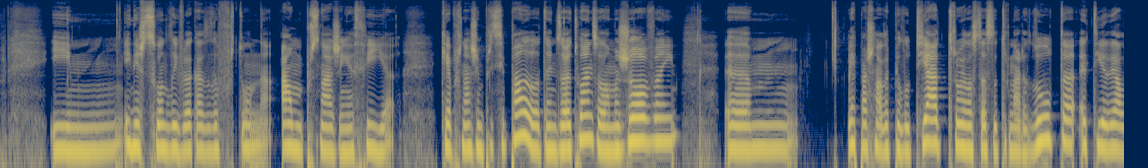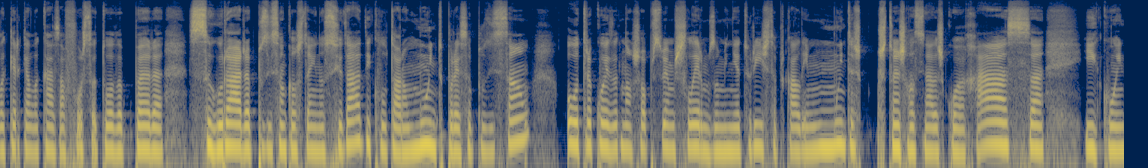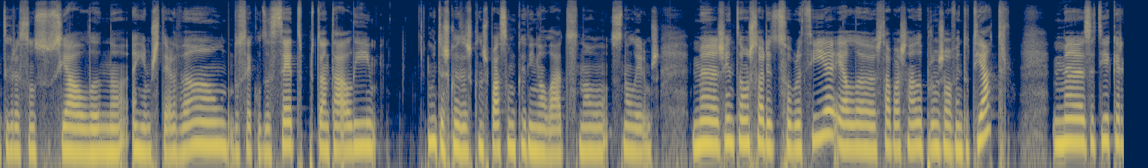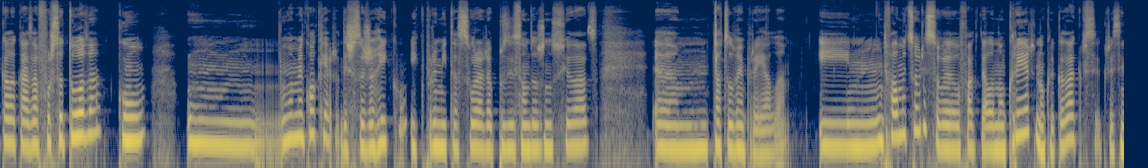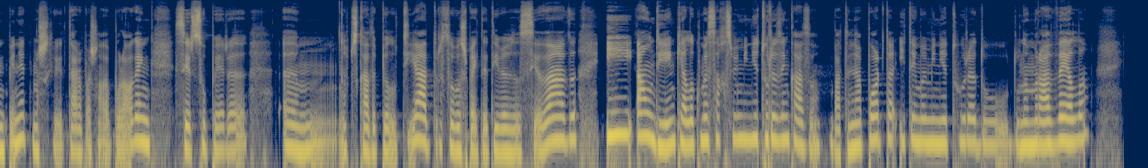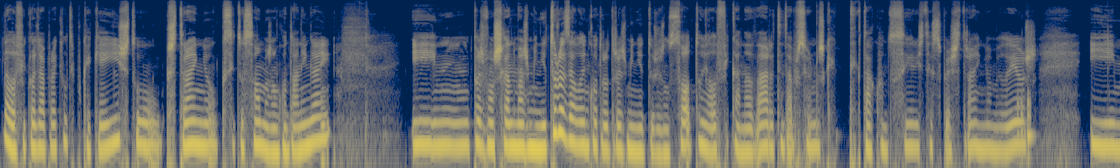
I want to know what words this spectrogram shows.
E, e, neste segundo livro da Casa da Fortuna há uma personagem, a Fia, que é a personagem principal. Ela tem 18 anos, ela é uma jovem, um, é apaixonada pelo teatro, ela está-se a tornar adulta. A tia dela quer que ela case à força toda para segurar a posição que eles têm na sociedade e que lutaram muito por essa posição. Outra coisa que nós só percebemos se lermos um miniaturista, porque há ali muitas questões relacionadas com a raça e com a integração social na, em Amsterdão do século XVII, portanto há ali muitas coisas que nos passam um bocadinho ao lado se não, se não lermos. Mas então a história sobre a tia, ela está apaixonada por um jovem do teatro, mas a tia quer que ela case à força toda com um, um homem qualquer, desde que seja rico e que permita assegurar a posição deles na sociedade, um, está tudo bem para ela. E hum, fala muito sobre isso, sobre o facto dela não querer, não querer casar, querer ser, querer ser independente, mas querer estar apaixonada por alguém, ser super uh, um, obcecada pelo teatro, sobre as expectativas da sociedade. E há um dia em que ela começa a receber miniaturas em casa. Batem-lhe à porta e tem uma miniatura do, do namorado dela e ela fica a olhar para aquilo, tipo, o que é que é isto? Que estranho, que situação, mas não conta a ninguém. E hum, depois vão chegando mais miniaturas, ela encontra outras miniaturas no sótão e ela fica a nadar, a tentar perceber, mas o que, que, é que está a acontecer? Isto é super estranho, oh meu Deus. E,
